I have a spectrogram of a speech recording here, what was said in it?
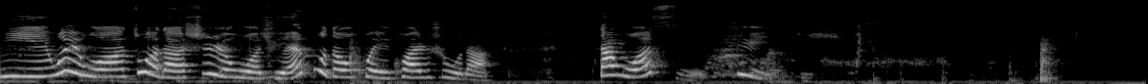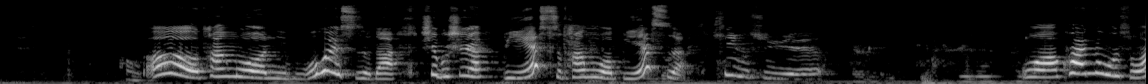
你为我做的事，我全部都会宽恕的。当我死去，哦，汤姆，你不会死的，是不是？别死，汤姆，别死。兴许我宽恕所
